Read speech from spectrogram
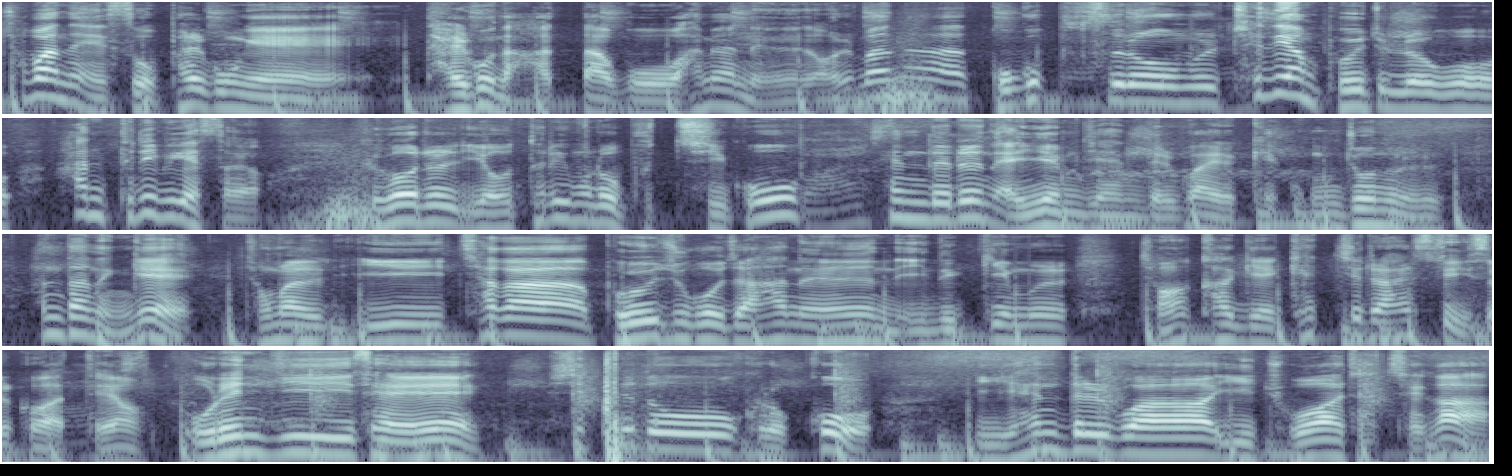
초반에 S580에 달고 나왔다고 하면은 얼마나 고급스러움을 최대한 보여주려고 한 트림이겠어요. 그거를 이 트림으로 붙이고 핸들은 AMG 핸들과 이렇게 공존을 한다는 게 정말 이 차가 보여주고자 하는 이 느낌을 정확하게 캐치를 할 수 있을 것 같아요. 오렌지색 시트도 그렇고 이 핸들과 이 조화 자체가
